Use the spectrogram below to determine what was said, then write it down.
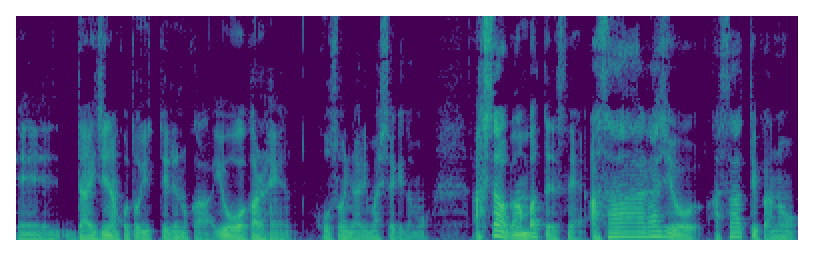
えー、大事なことを言っているのか、ようわからへん放送になりましたけども、明日は頑張ってですね、朝ラジオ、朝っていうかあの、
